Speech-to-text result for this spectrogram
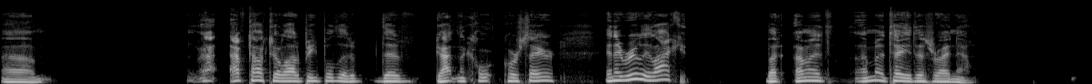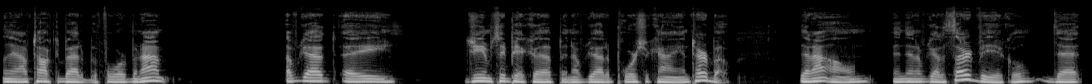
um, I, I've talked to a lot of people that have that have gotten the Cor- Corsair, and they really like it. But I'm gonna I'm gonna tell you this right now. And I've talked about it before, but I'm I've got a GMC pickup and I've got a Porsche Cayenne Turbo that I own, and then I've got a third vehicle that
